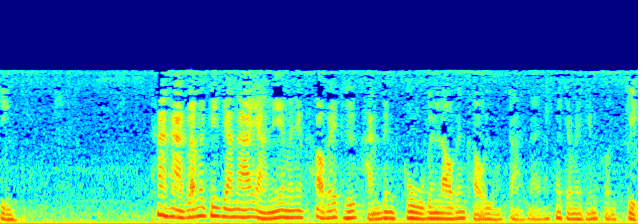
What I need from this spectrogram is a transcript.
จริง ถ้าหากเราไม่พิจารณาอย่างนี้ มันยังเข้าไปถือขันเป็นกูเป็นเราเป็นเขาอยู่ต่างได้แล้วก็จะไม่เห็นความจริง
